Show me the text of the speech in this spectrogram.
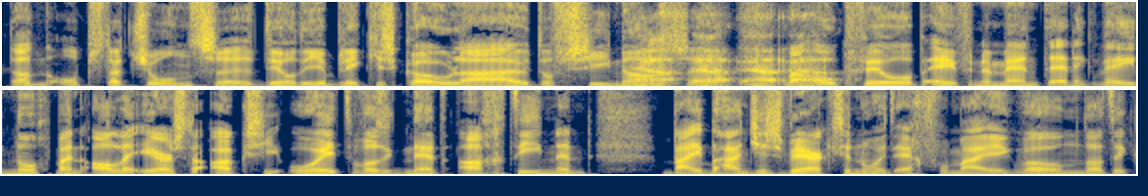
Dan op stations eh, deelde je blikjes cola uit of sinaas. Ja, ja, eh, ja, maar ook veel op evenementen. En ik weet nog, mijn allereerste actie ooit was ik net 18. En bijbaantjes werkten nooit echt voor mij. Ik, wel, omdat ik,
